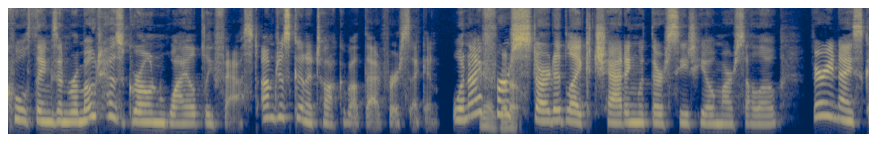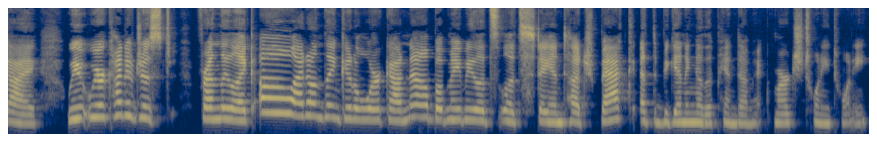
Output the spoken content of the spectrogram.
cool things and remote has grown wildly fast. I'm just going to talk about that for a second. When I Yeah, first started like chatting with their CTO Marcelo, very nice guy. We we were kind of just friendly like, "Oh, I don't think it'll work out now, but maybe let's let's stay in touch." Back at the beginning of the pandemic, March 2020.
